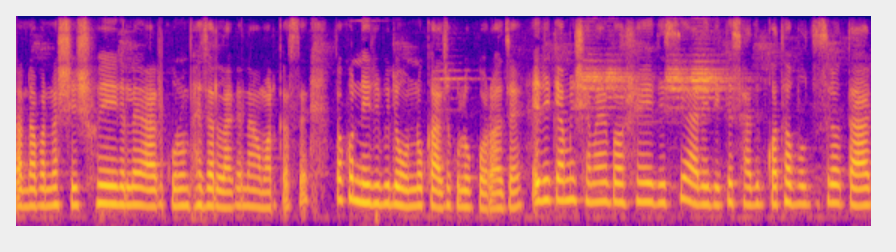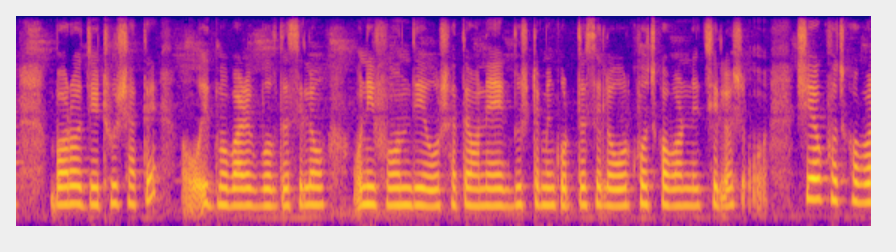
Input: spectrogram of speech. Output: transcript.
রান্নাবান্না শেষ হয়ে গেলে আর কোনো ভেজাল লাগে না আমার কাছে। তখন নিরিবিলে অন্য কাজগুলো করা যায়। এদিকে আমি সেমাই বসাই দিচ্ছি আর এদিকে সাদিব কথা বলতেছিল তার বড় জেঠুর সাথে। ঈদ মোবারক বলতেছিল, উনি ফোন দিয়ে ওর সাথে অনেক দুষ্টামি করতেছিল, ওর খোঁজ খবর নিচ্ছিল। সেও খোঁজ খবর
